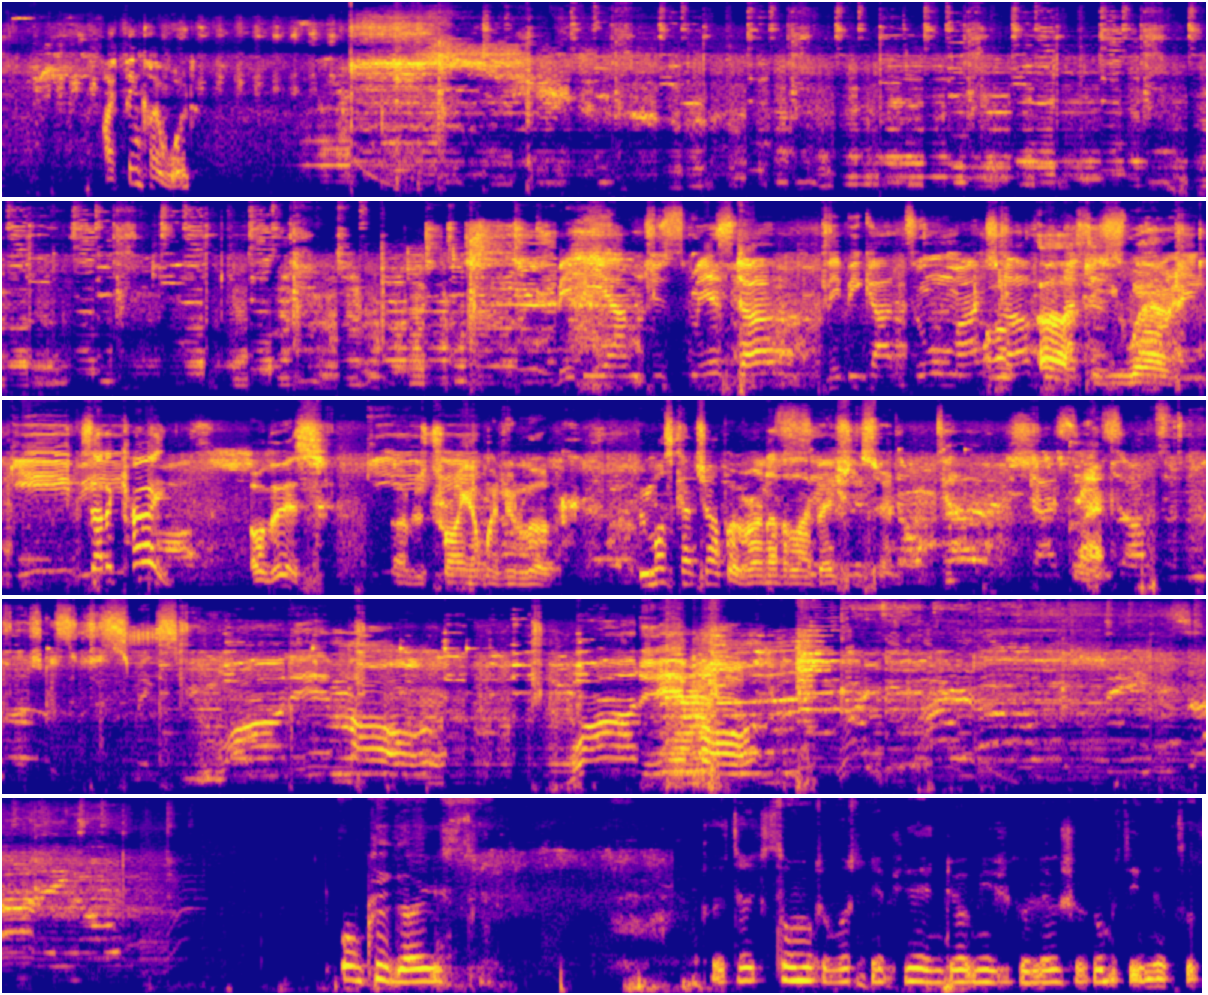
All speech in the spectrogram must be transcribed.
I think I would. Maybe I'm just messed up. Maybe got too much What love. I earth are you wearing? Is that a it cape? Oh, this. I'm just trying out my new look. We must catch up over another libation soon. Don't Okay, guys. Okay, thanks so much for watching. If you enjoyed music, like, share, comment, see you next one.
